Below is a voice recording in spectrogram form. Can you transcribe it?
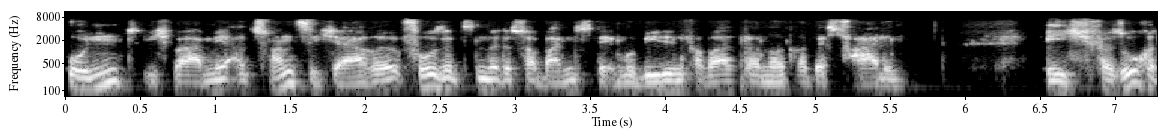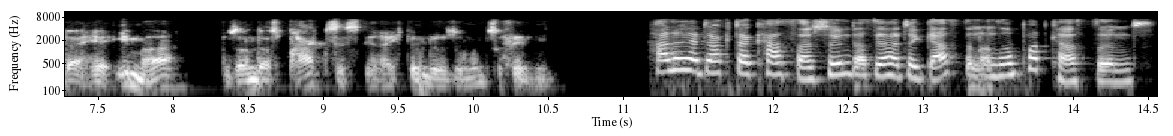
und ich war mehr als 20 Jahre Vorsitzender des Verbandes der Immobilienverwalter Nordrhein-Westfalen. Ich versuche daher immer, besonders praxisgerechte Lösungen zu finden. Hallo, Herr Dr. Kasser. Schön, dass Sie heute Gast in unserem Podcast sind.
